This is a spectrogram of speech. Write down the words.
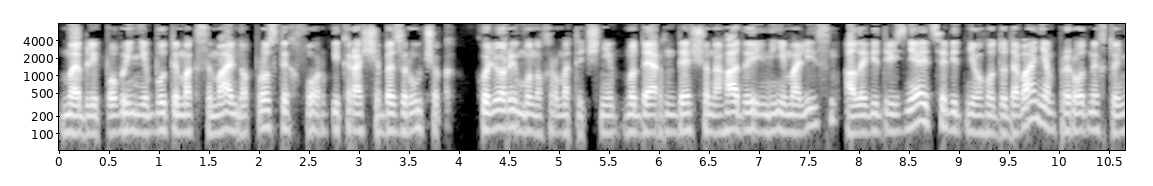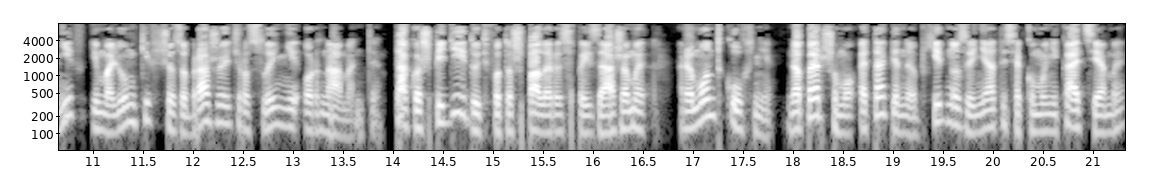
Меблі повинні бути максимально простих форм і краще без ручок. Кольори монохроматичні, модерн дещо нагадує мінімалізм, але відрізняється від нього додаванням природних тонів і малюнків, що зображують рослинні орнаменти. Також підійдуть фотошпалери з пейзажами, ремонт кухні. На першому етапі необхідно зайнятися комунікаціями.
